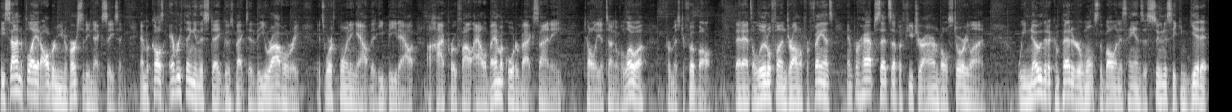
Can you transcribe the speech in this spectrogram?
He signed to play at Auburn University next season, and because everything in this state goes back to the rivalry, it's worth pointing out that he beat out a high profile Alabama quarterback signee, Taulia Tagovailoa, for Mr. Football. That adds a little fun drama for fans and perhaps sets up a future Iron Bowl storyline. We know that a competitor wants the ball in his hands as soon as he can get it,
